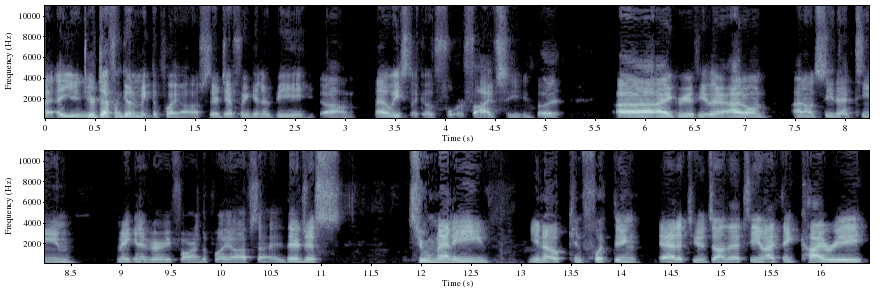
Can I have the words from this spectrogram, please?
I, you're definitely gonna make the playoffs. They're definitely gonna be um, at least like a four or five seed. But uh, I agree with you there. I don't. I don't see that team making it very far in the playoffs. I, they're just too many, you know, conflicting attitudes on that team. I think Kyrie,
